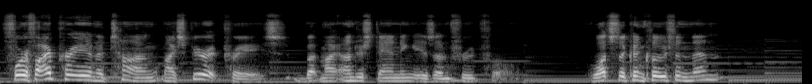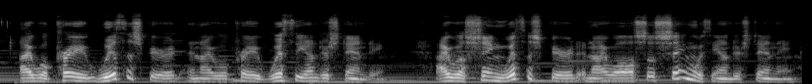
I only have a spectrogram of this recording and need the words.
For if I pray in a tongue, my spirit prays, but my understanding is unfruitful. What's the conclusion then? I will pray with the spirit, and I will pray with the understanding. I will sing with the spirit, and I will also sing with the understanding.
